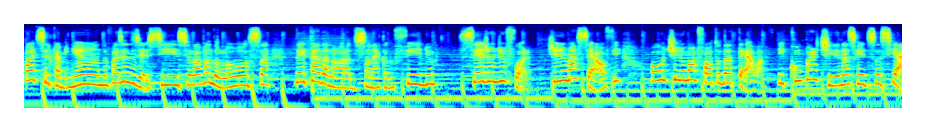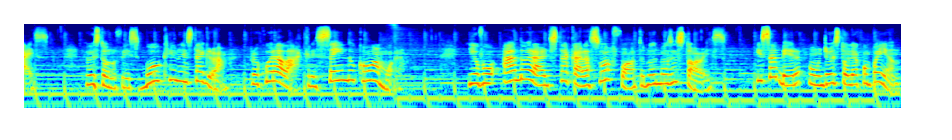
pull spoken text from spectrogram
Pode ser caminhando, fazendo exercício, lavando louça, deitada na hora do soneca do filho, seja onde for. Tire uma selfie ou tire uma foto da tela e compartilhe nas redes sociais. Eu estou no Facebook e no Instagram. Procura lá, Crescendo com Amor. E eu vou adorar destacar a sua foto nos meus stories e saber onde eu estou lhe acompanhando.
